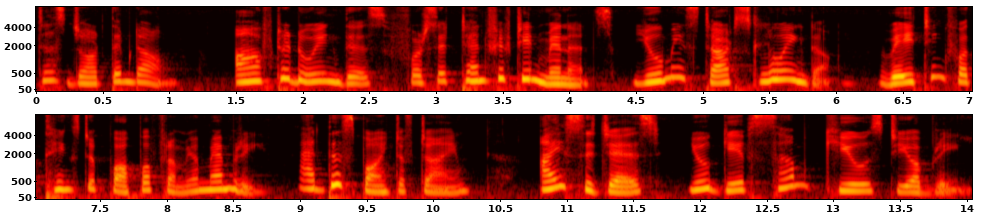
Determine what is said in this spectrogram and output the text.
just jot them down. After doing this for say 10 15 minutes, you may start slowing down, waiting for things to pop up from your memory. At this point of time, I suggest you give some cues to your brain.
